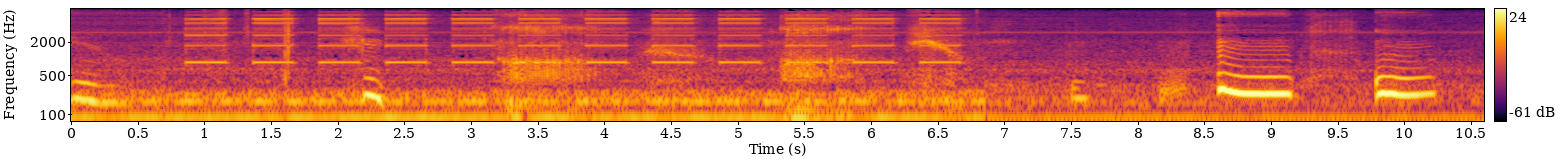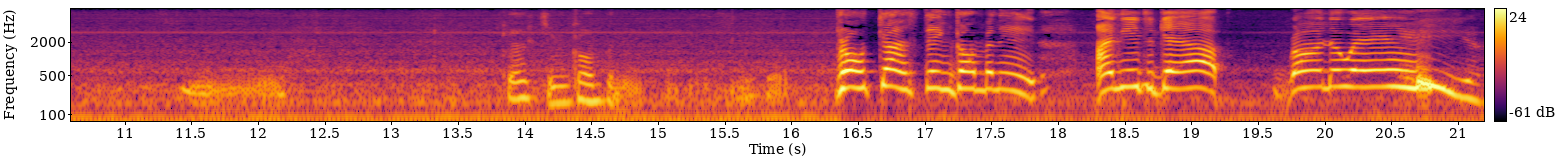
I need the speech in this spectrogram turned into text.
Phew. Mm, mm. Broadcasting company. Broadcasting company! I need to get up! Run away!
